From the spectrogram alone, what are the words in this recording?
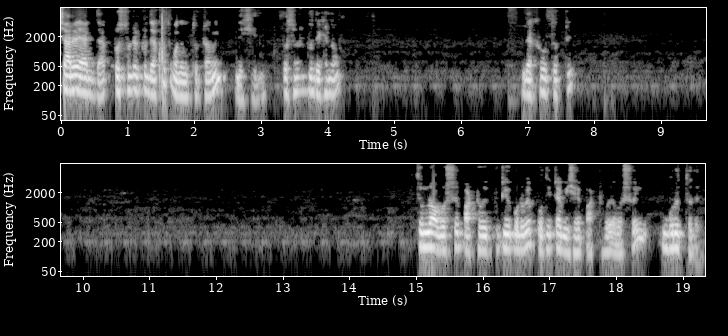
চারে এক দাগ। প্রশ্নটা একটু দেখো, তোমাদের উত্তরটা আমি দেখিয়ে দিই। প্রশ্নটা একটু দেখে নাও। দেখো উত্তরটি। তোমরা অবশ্যই পাঠ্য বই ফুটিয়ে পড়বে, প্রতিটা বিষয়ে পাঠ্য বই অবশ্যই গুরুত্ব দেবে।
